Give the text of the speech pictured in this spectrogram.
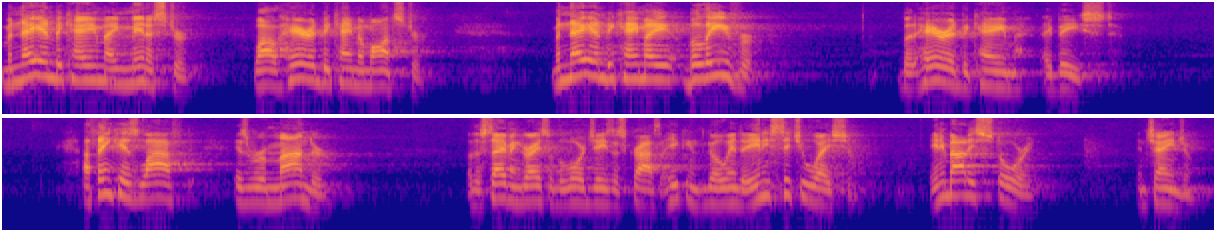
Manaen became a minister, while Herod became a monster. Manaen became a believer, but Herod became a beast. I think his life is a reminder of the saving grace of the Lord Jesus Christ, that he can go into any situation, anybody's story, and change them.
